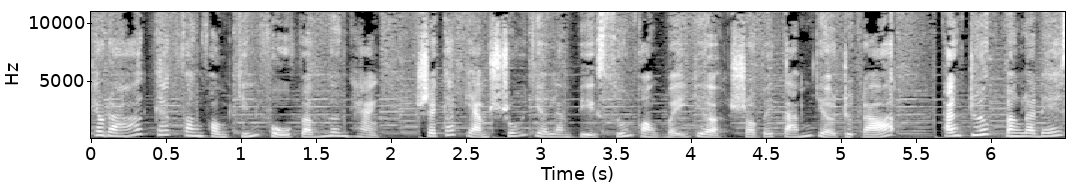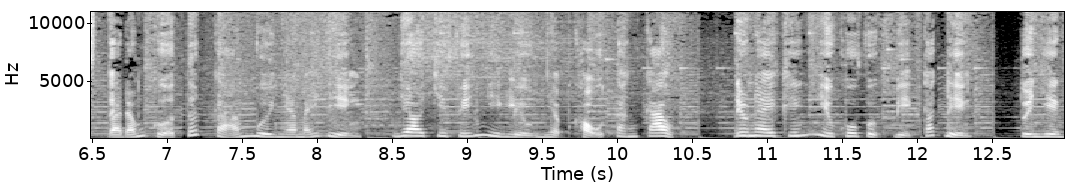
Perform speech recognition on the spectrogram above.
Theo đó, các văn phòng chính phủ và ngân hàng sẽ cắt giảm số giờ làm việc xuống còn 7 giờ so với 8 giờ trước đó. Tháng trước, Bangladesh đã đóng cửa tất cả 10 nhà máy điện do chi phí nhiên liệu nhập khẩu tăng cao. Điều này khiến nhiều khu vực bị cắt điện. Tuy nhiên,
